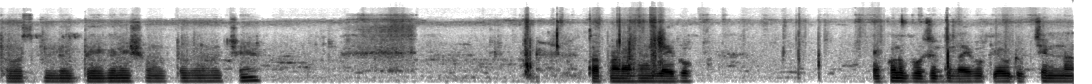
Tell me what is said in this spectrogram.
তো আজকের লাইভটা এখানে সমাপ্ত করা হচ্ছে। তো আপনারা এখন লাইভ এখনও পর্যন্ত লাইভ কেউ ঢুকছেন না।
